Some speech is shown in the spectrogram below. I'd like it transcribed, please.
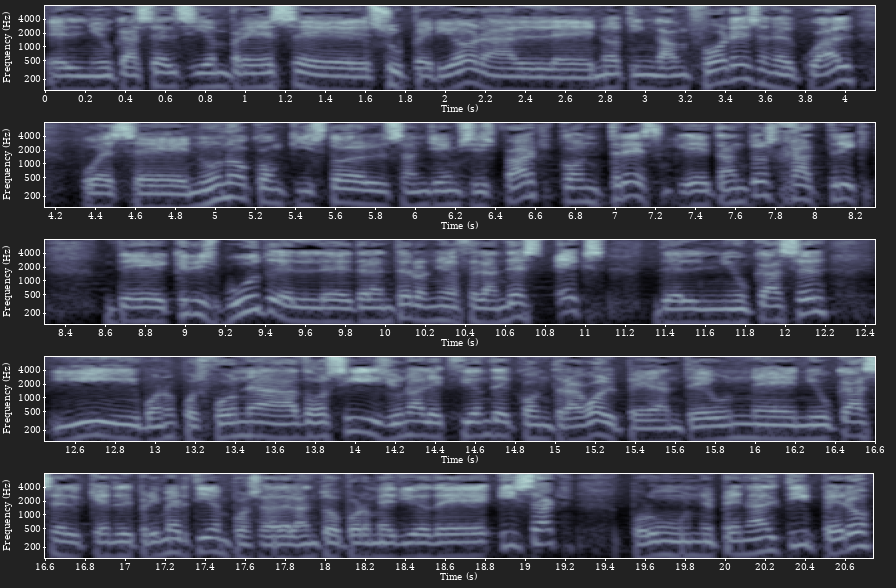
el Newcastle sí siempre es eh, superior al eh, Nottingham Forest, en el cual, pues, eh, en uno conquistó el St. James's Park con tres eh, tantos hat-trick de Chris Wood, el eh, delantero neozelandés ex del Newcastle, y bueno, pues fue una dosis y una lección de contragolpe ante un Newcastle que en el primer tiempo se adelantó por medio de Isaac por un penalti, pero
